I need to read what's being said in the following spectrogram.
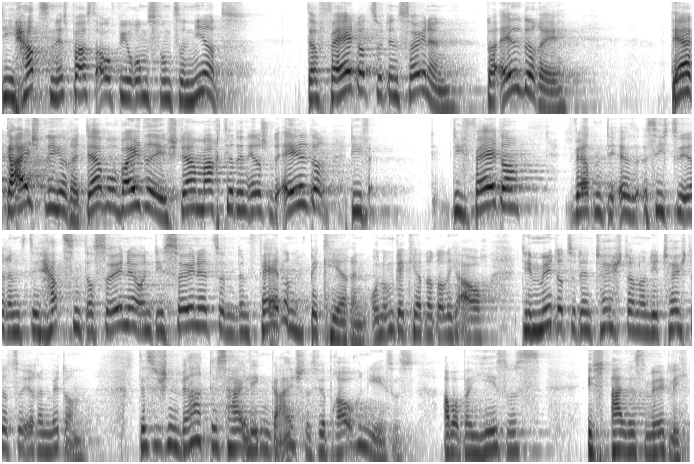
die Herzen, es passt auf, wie rum es funktioniert, der Väter zu den Söhnen, der Ältere, der Geistlichere, der wo weiter ist, der macht hier den ersten. Älter, die, die Väter werden die, äh, sich zu ihren die Herzen der Söhne und die Söhne zu den Vätern bekehren und umgekehrt natürlich auch die Mütter zu den Töchtern und die Töchter zu ihren Müttern. Das ist ein Werk des Heiligen Geistes. Wir brauchen Jesus, aber bei Jesus ist alles möglich.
